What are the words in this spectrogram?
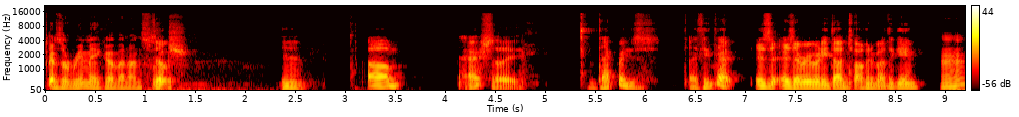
There's a remake of it on So- Switch. Yeah. Um. Actually, that brings. I think that is. Is everybody done talking about the game? hmm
